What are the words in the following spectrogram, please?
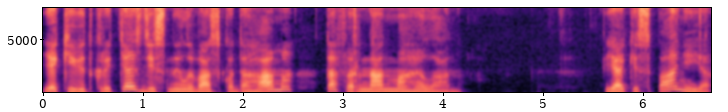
Які відкриття здійснили Васко да Гама та Фернан Магелан? Як Іспанія,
